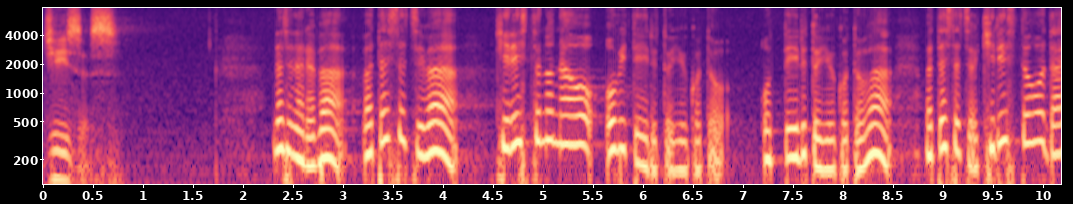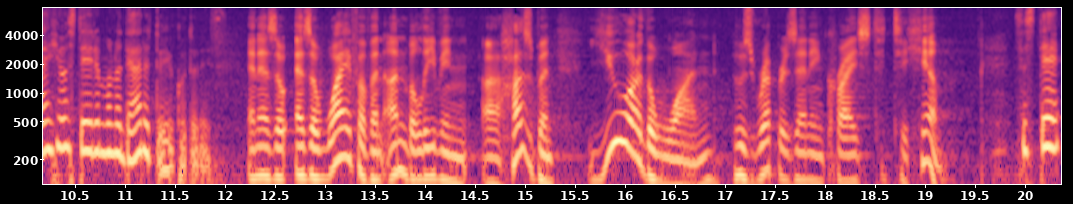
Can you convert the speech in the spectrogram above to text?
Jesus. なぜならば私たちはキリストの名を帯びているということ追っているということは私たちはキリストを代表しているものであるということです And as a, as a wife of an unbelieving uh, husband, you are the one who's representing Christ to him. そして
